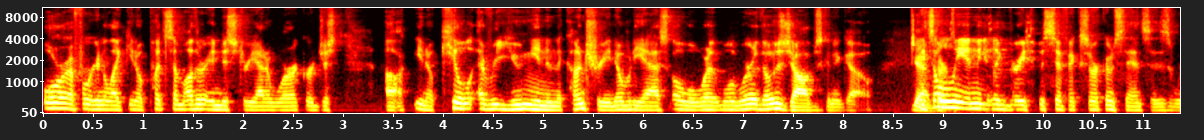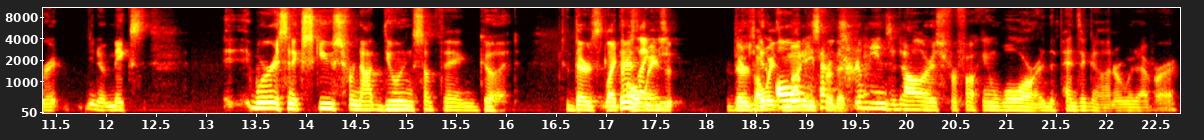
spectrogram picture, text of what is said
Or if we're going to like you know put some other industry out of work or just uh, you know kill every union in the country nobody asks oh well where, well, where are those jobs going to go? Yeah, it's only in these like very specific circumstances where it you know makes where it's an excuse for not doing something good. There's like there's always like, there's always, always money for the trillions of dollars for fucking war in the Pentagon or whatever.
